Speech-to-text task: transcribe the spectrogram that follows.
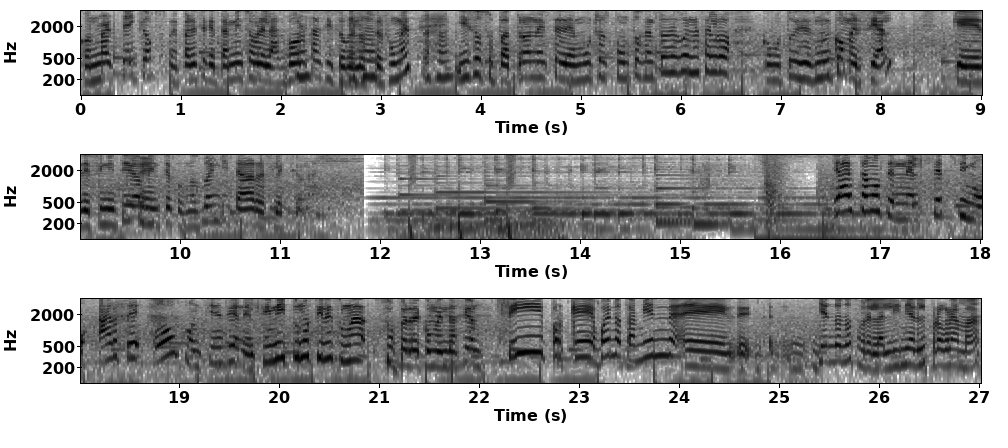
con Marc Jacobs, me parece que también sobre las bolsas y sobre los perfumes. Hizo su patrón este de muchos puntos. Entonces, bueno, es algo, como tú dices, muy comercial que definitivamente pues, nos va a invitar a reflexionar. Ya estamos en el séptimo arte o conciencia en el cine y tú nos tienes una súper recomendación. Sí, porque bueno, también eh, eh, yéndonos sobre la línea del programa,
